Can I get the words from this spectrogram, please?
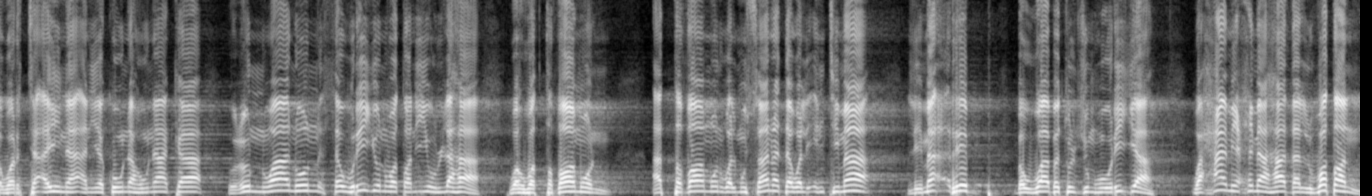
وارتأينا أن يكون هناك عنوان ثوري وطني لها وهو التضامن. التضامن والمساندة والانتماء لمأرب بوابة الجمهورية وحامي حمى هذا الوطن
